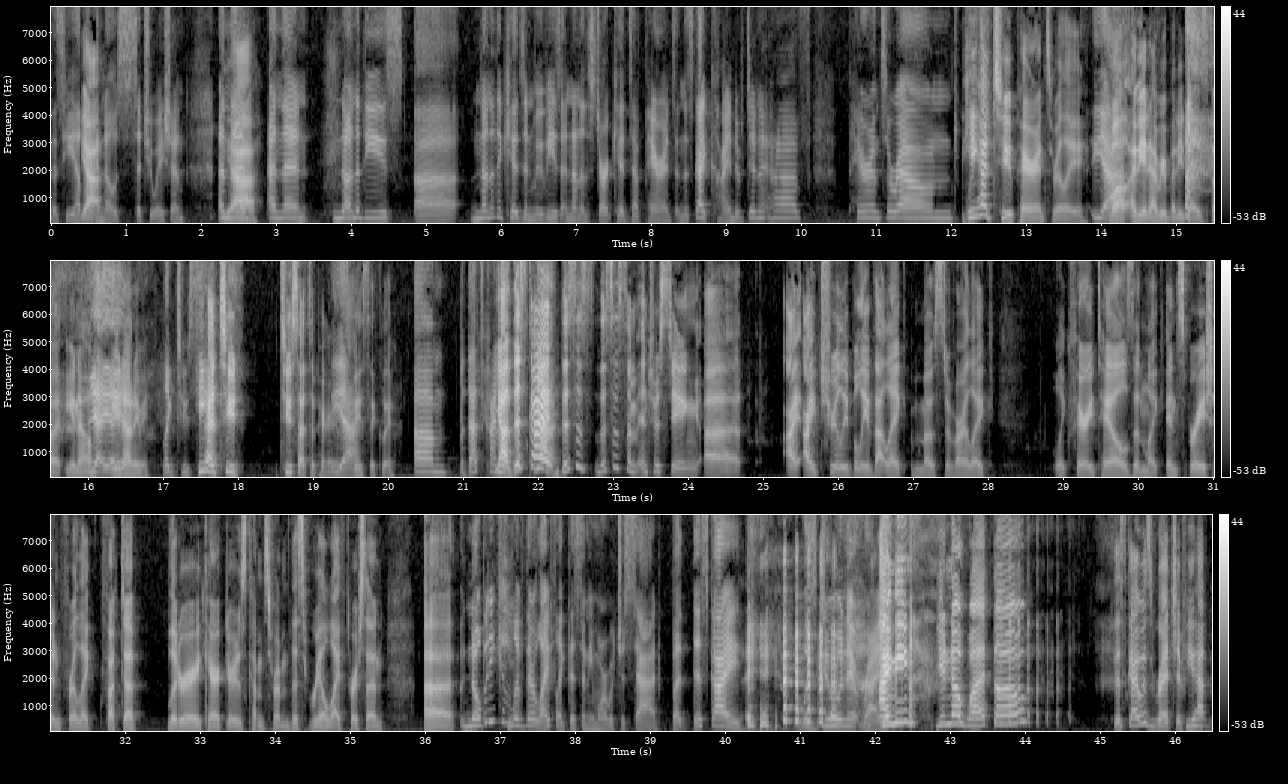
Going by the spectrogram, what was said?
because he had Yeah. like a nose situation, and Yeah. then and then none of these uh none of the kids in movies and none of the Stark kids have parents, and this guy kind of didn't have parents around. He had two parents, really. Yeah. Well, I mean, everybody does, but you know. Yeah, yeah, You know what I mean. like two. He had sets. two two sets of parents, Yeah. basically. Um, but that's kind yeah of Yeah, this guy yeah. this is this is some interesting uh i i truly believe that like most of our like like fairy tales and like inspiration for like fucked up literary characters comes from this real life person uh Nobody can live their life like this anymore, which is sad. But this guy was doing it right. i mean you know what though this guy was rich if you have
